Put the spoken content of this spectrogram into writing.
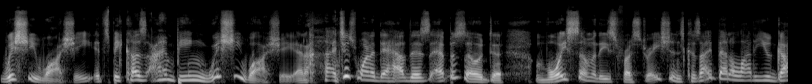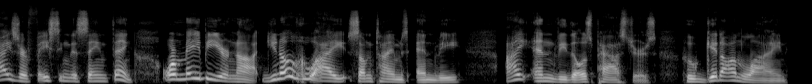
wishy washy, it's because I'm being wishy washy. And I just wanted to have this episode to voice some of these frustrations because I bet a lot of you guys are facing the same thing. Or maybe you're not. You know who I sometimes envy? I envy those pastors who get online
